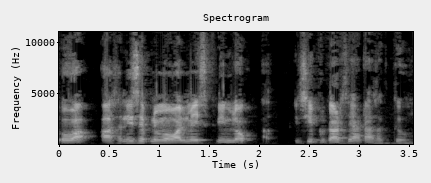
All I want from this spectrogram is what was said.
तो आसानी से अपने मोबाइल में स्क्रीन लॉक इसी प्रकार से हटा सकते हो।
